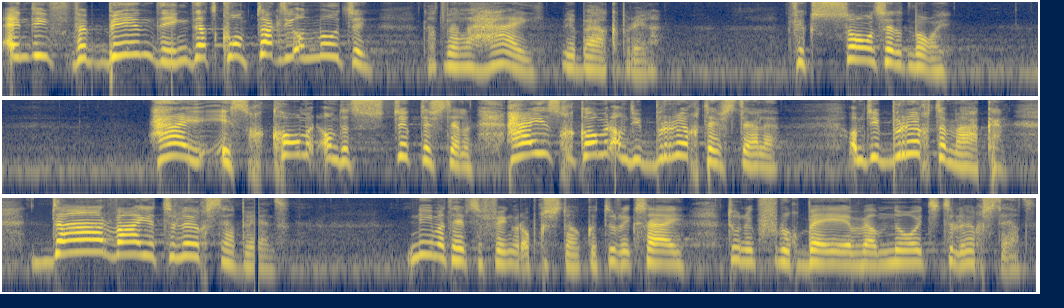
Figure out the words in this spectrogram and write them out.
en die verbinding, dat contact, die ontmoeting, dat wil Hij weer bij brengen. Dat vind ik zo ontzettend mooi. Hij is gekomen om dat stuk te stellen. Hij is gekomen om die brug te herstellen. Om die brug te maken. Daar waar je teleurgesteld bent. Niemand heeft zijn vinger opgestoken toen ik zei, toen ik vroeg, ben je wel nooit teleurgesteld?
